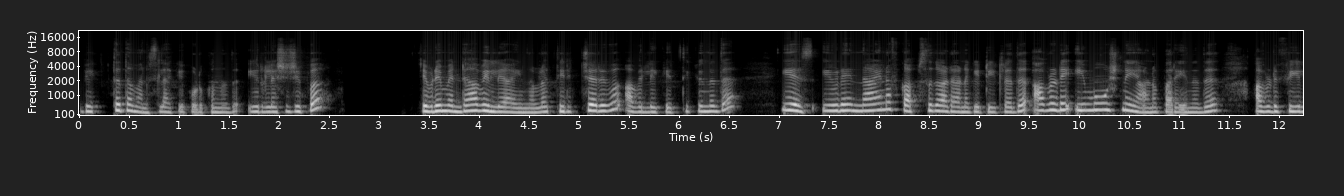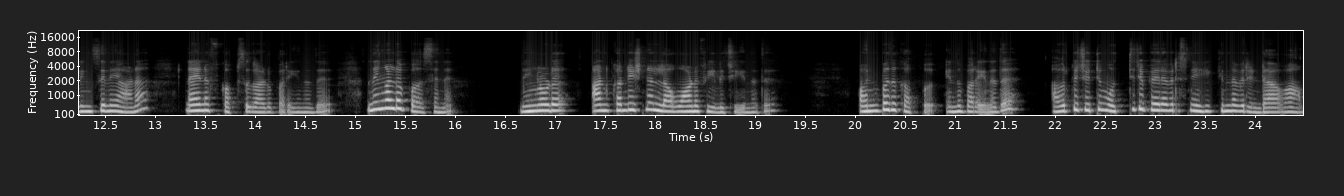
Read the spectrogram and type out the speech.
വ്യക്തത മനസ്സിലാക്കി കൊടുക്കുന്നത്. ഈ റിലേഷൻഷിപ്പ് എവിടെയും ഉണ്ടാവില്ല എന്നുള്ള തിരിച്ചറിവ് അവരിലേക്ക് എത്തിക്കുന്നത്. യെസ് ഇവിടെ നയൻ ഓഫ് കപ്സ് കാർഡാണ് കിട്ടിയിട്ടുള്ളത്. അവരുടെ ഇമോഷനെയാണ് പറയുന്നത്. അവരുടെ ഫീലിങ്സിനെയാണ് നയൻ ഓഫ് കപ്സ് കാർഡ് പറയുന്നത് നിങ്ങളുടെ പേഴ്സണ് നിങ്ങളോട് അൺകണ്ടീഷണൽ ലവ് ആണ് ഫീൽ ചെയ്യുന്നത്. ഒൻപത് കപ്പ് എന്ന് പറയുന്നത് അവർക്ക് ചുറ്റും ഒത്തിരി പേര് അവർ സ്നേഹിക്കുന്നവരുണ്ടാവാം.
